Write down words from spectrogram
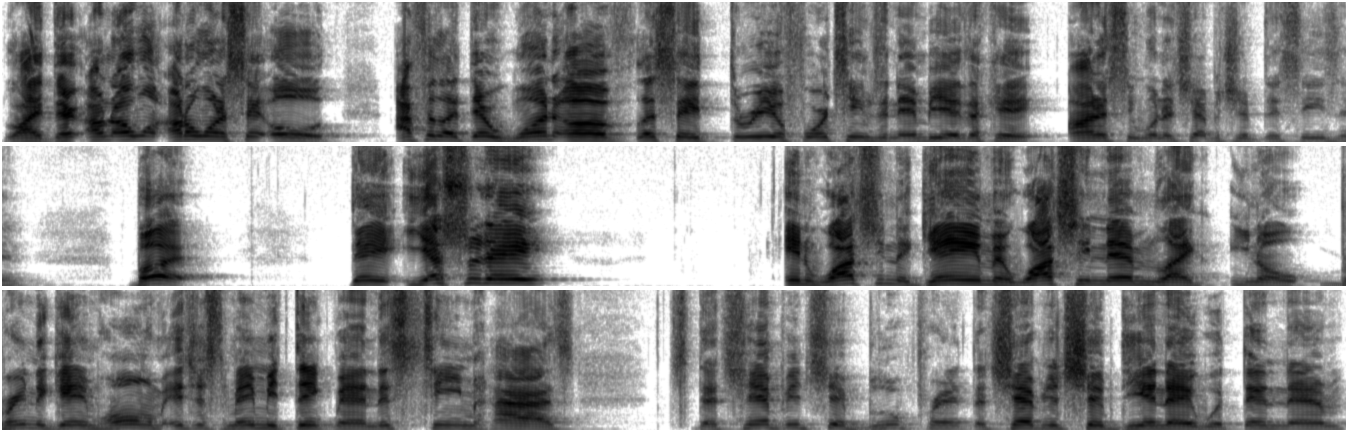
like I don't want I don't want to say oh I feel like they're one of let's say three or four teams in the NBA that could honestly win a championship this season. But they yesterday in watching the game and watching them like, you know, bring the game home, it just made me think, man, this team has the championship blueprint, the championship DNA within them.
